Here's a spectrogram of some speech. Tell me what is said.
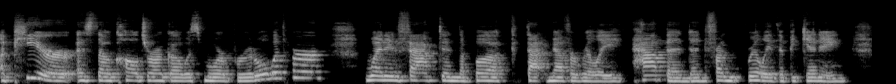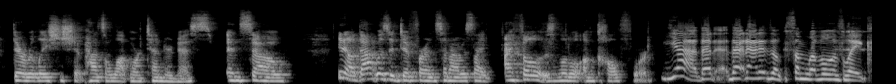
appear as though Khal Drogo was more brutal with her, when in fact in the book that never really happened. And from really the beginning, their relationship has a lot more tenderness. And so, you know, that was a difference. And I was like, I felt it was a little uncalled for. Yeah, that that added some level of like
